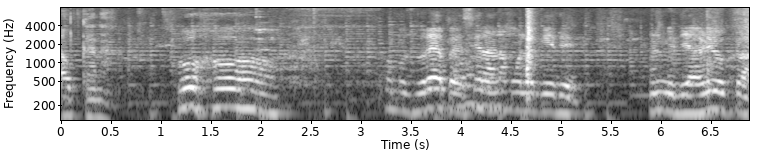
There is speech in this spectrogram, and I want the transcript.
او کنه اوهو په مزدورۍ پیسې رانه مو لګېدې نن مې دیاړي وکړه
